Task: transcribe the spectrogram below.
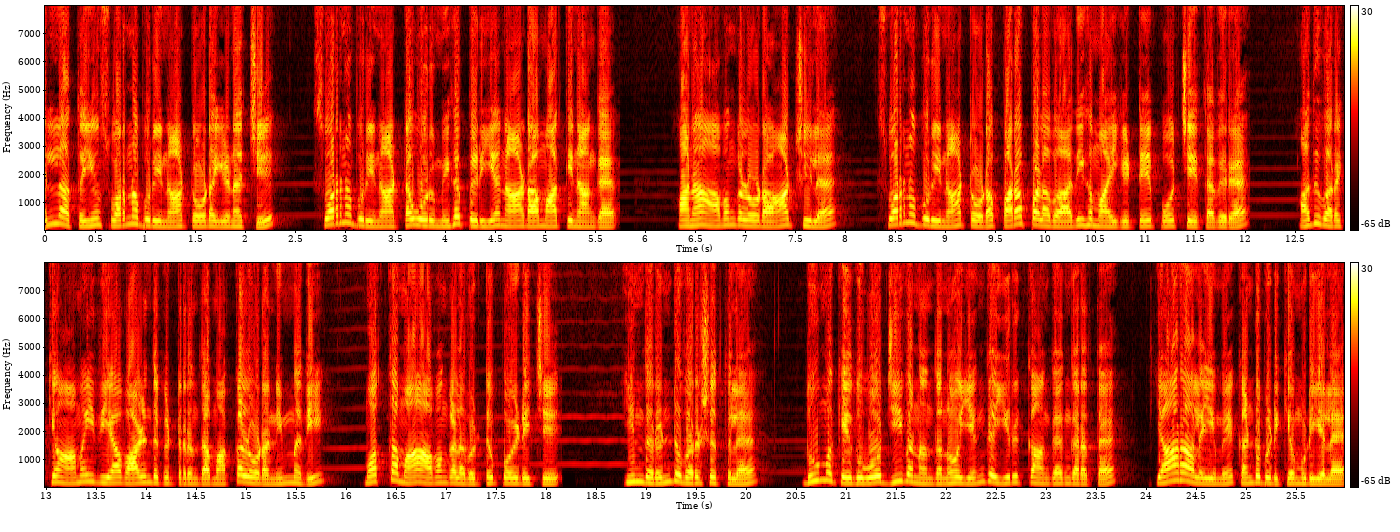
எல்லாத்தையும் ஸ்வர்ணபுரி நாட்டோட இணைச்சு ஸ்வர்ணபுரி நாட்டை ஒரு மிகப்பெரிய நாடா மாத்தினாங்க. ஆனா அவங்களோட ஆட்சியில ஸ்வர்ணபுரி நாட்டோட பரப்பளவு அதிகமாகிக்கிட்டே போச்சே தவிர அது வரைக்கும் அமைதியா வாழ்ந்துகிட்டு இருந்த மக்களோட நிம்மதி மொத்தமா அவங்கள விட்டு போயிடுச்சு. இந்த ரெண்டு வருஷத்துல தூமகேதுவோ ஜீவநந்தனோ எங்க இருக்காங்கங்கிறத யாராலையுமே கண்டுபிடிக்க முடியல.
